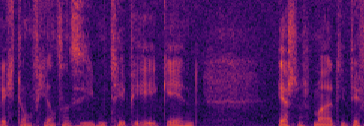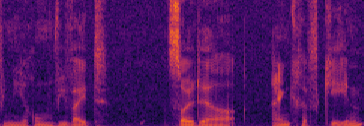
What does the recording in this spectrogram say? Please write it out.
Richtung 24.7 TPE gehend. Erstens mal die Definierung, wie weit soll der Eingriff gehen.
